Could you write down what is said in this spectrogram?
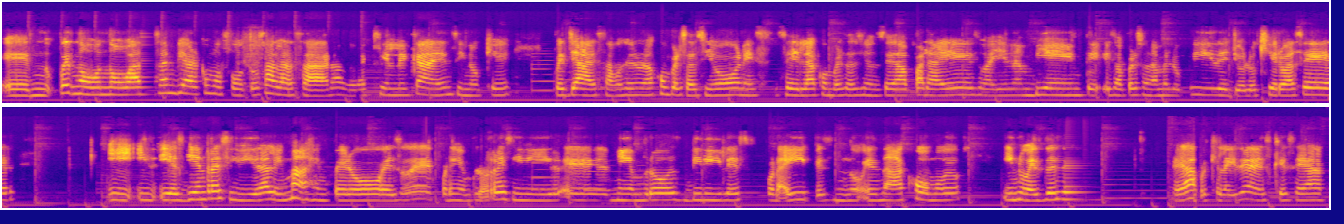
eh, pues no, no vas a enviar como fotos al azar a ver a quién le caen, sino que pues ya estamos en una conversación, es, la conversación se da para eso, hay el ambiente, esa persona me lo pide, yo lo quiero hacer y, y, es bien recibida la imagen, pero eso de, por ejemplo, recibir eh, miembros viriles por ahí, pues no es nada cómodo y no es deseado, porque la idea es que sea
